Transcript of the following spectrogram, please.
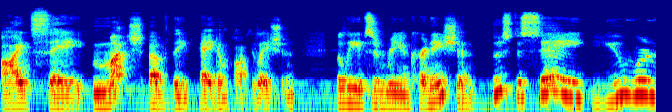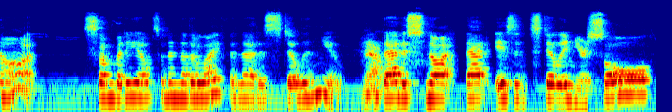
I'd say much of the pagan population believes in reincarnation. Who's to say you were not somebody else in another life and that is still in you? Yeah. That is not, that isn't still in your soul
